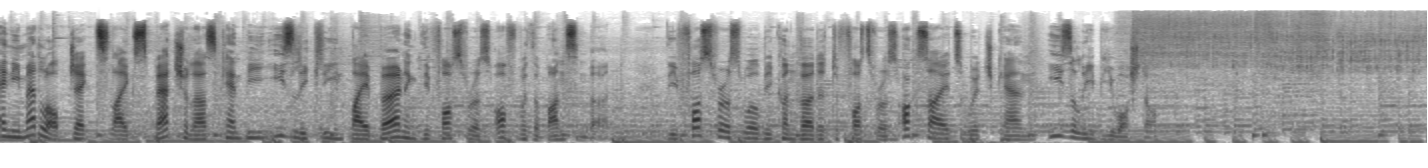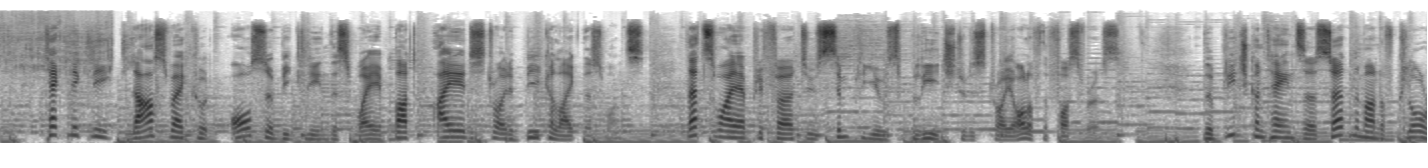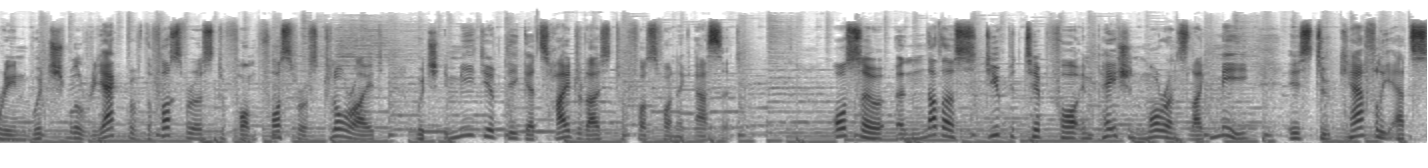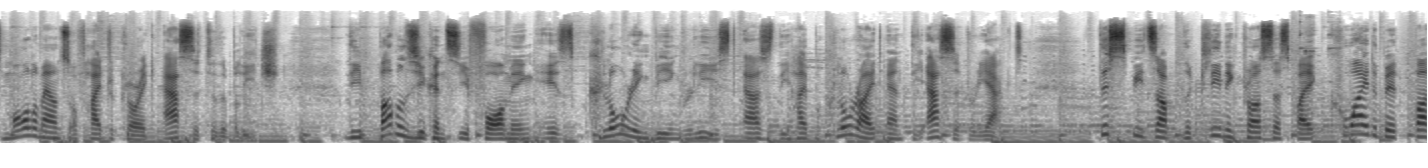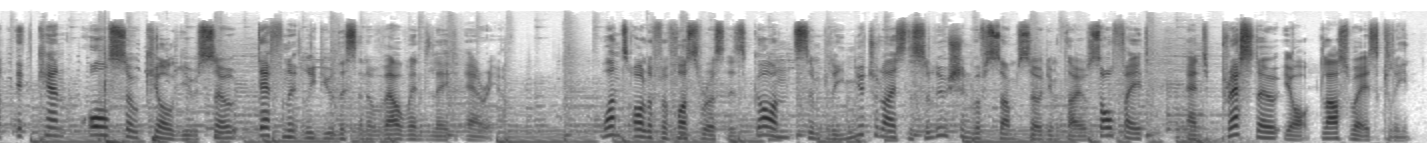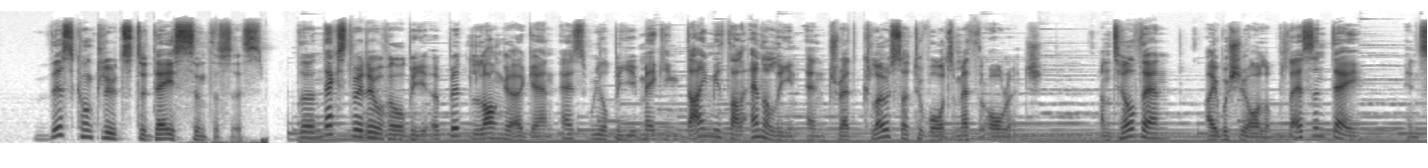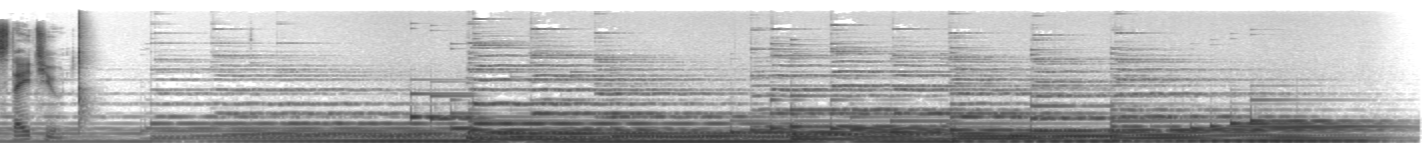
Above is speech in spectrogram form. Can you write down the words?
Any metal objects like spatulas can be easily cleaned by burning the phosphorus off with a Bunsen burner the phosphorus will be converted to phosphorus oxides, which can easily be washed off. Technically, glassware could also be cleaned this way, but I destroyed a beaker like this once. That's why I prefer to simply use bleach to destroy all of the phosphorus. The bleach contains a certain amount of chlorine which will react with the phosphorus to form phosphorus chloride, which immediately gets hydrolyzed to phosphonic acid. Also, another stupid tip for impatient morons like me is to carefully add small amounts of hydrochloric acid to the bleach. The bubbles you can see forming is chlorine being released as the hypochlorite and the acid react. This speeds up the cleaning process by quite a bit, but it can also kill you, so definitely do this in a well ventilated area. Once all of the phosphorus is gone, simply neutralize the solution with some sodium thiosulfate and presto, your glassware is clean. This concludes today's synthesis. The next video will be a bit longer again as we'll be making dimethyl aniline and tread closer towards methyl orange. Until then, I wish you all a pleasant day and stay tuned.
